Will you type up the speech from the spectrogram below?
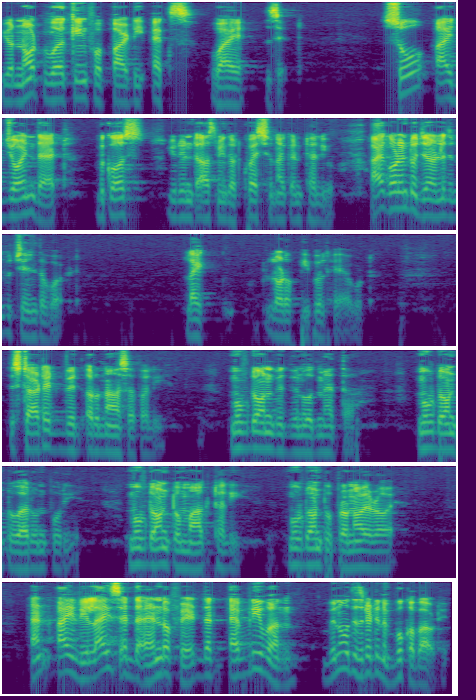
You are not working for party X, Y, Z. So I joined that because you didn't ask me that question, I can tell you. I got into journalism to change the world. Like a lot of people here would. Started with Aruna Asaf Ali, moved on with Vinod Mehta, moved on to Arun Puri, moved on to Mark Tully, moved on to Pranoy Roy. And I realized at the end of it that everyone, Vinod has written a book about it.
